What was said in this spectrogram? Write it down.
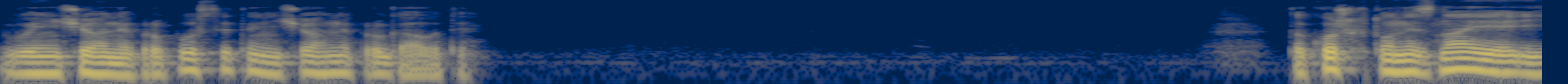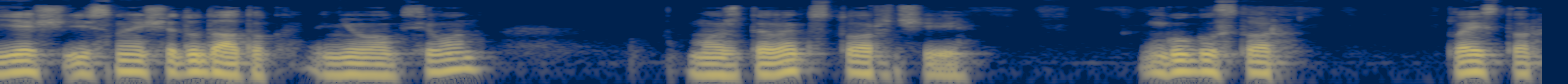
Ви нічого не пропустите, нічого не прогавите. Також, хто не знає, є, існує ще додаток New Auction. Можете Web Store чи Google Store, Play Store,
